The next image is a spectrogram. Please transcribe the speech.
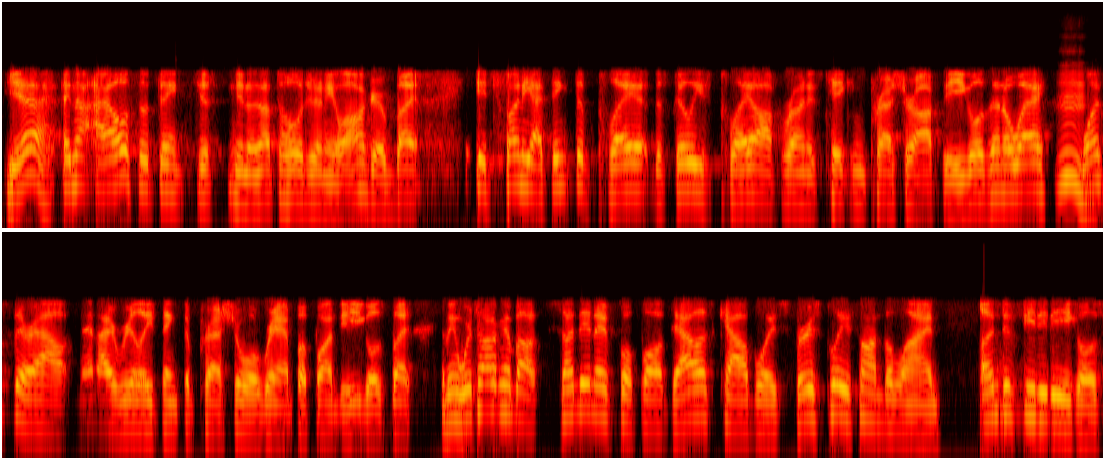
Yeah, and I also think just you know not to hold you any longer, but it's funny. I think the play the Phillies playoff run is taking pressure off the Eagles in a way. Hmm. Once they're out, then I really think the pressure will ramp up on the Eagles. But I mean, we're talking about Sunday Night Football, Dallas Cowboys, first place on the line, undefeated Eagles,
